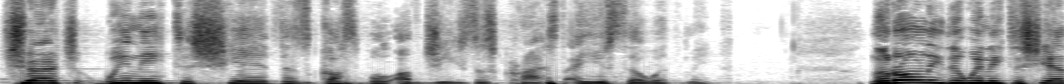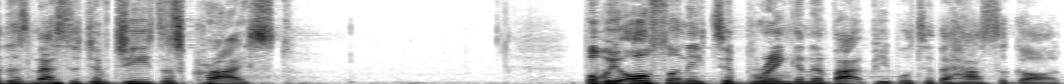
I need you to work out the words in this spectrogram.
Church, we need to share this gospel of Jesus Christ. Are you still with me? Not only do we need to share this message of Jesus Christ, but we also need to bring and invite people to the house of God.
